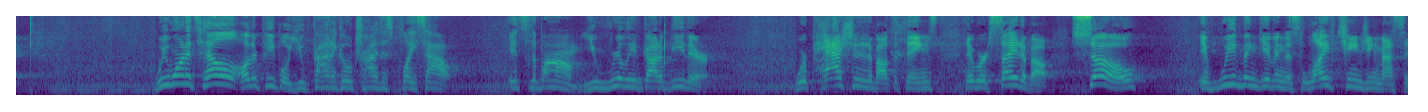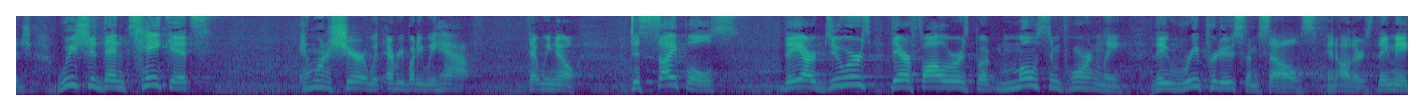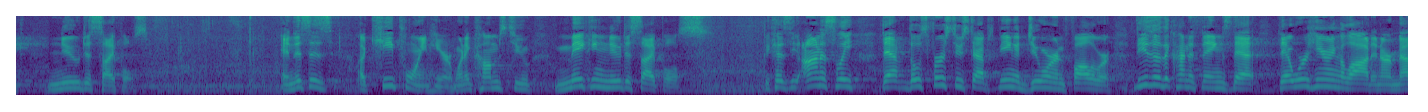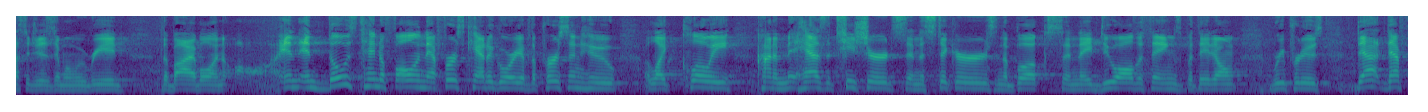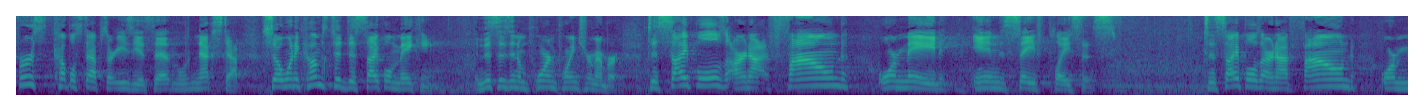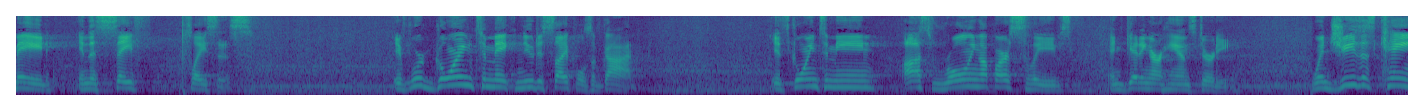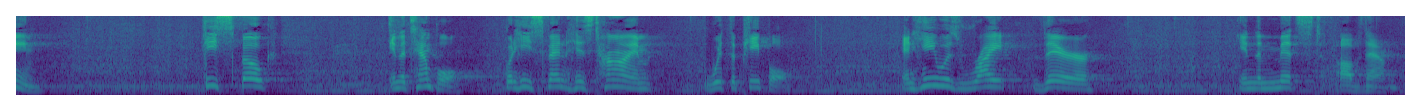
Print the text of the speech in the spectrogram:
We want to tell other people, you've got to go try this place out. It's the bomb. You really have got to be there. We're passionate about the things that we're excited about. So, if we've been given this life changing message, we should then take it and want to share it with everybody we have that we know. Disciples, they are doers, they are followers, but most importantly, they reproduce themselves in others. They make new disciples. And this is a key point here when it comes to making new disciples. Because honestly, that, those first two steps, being a doer and follower, these are the kind of things that, that we're hearing a lot in our messages and when we read the Bible. And, and, and those tend to fall in that first category of the person who, like Chloe, kind of has the t shirts and the stickers and the books, and they do all the things, but they don't reproduce. That, that first couple steps are easy. It's that next step. So when it comes to disciple making, and this is an important point to remember disciples are not found or made in safe places. Disciples are not found or made in the safe places. If we're going to make new disciples of God, it's going to mean us rolling up our sleeves and getting our hands dirty. When Jesus came, he spoke in the temple, but he spent his time with the people. And he was right there in the midst of them.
